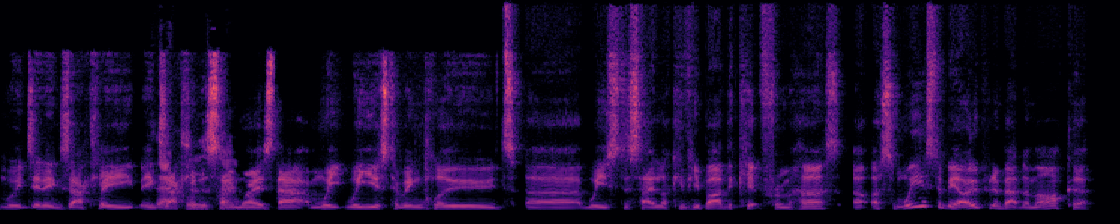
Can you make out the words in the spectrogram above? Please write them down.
We did exactly exactly, exactly the same way as that, and we, we used to include. Uh, we used to say, look, if you buy the kit from us, uh, us, and we used to be open about the markup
